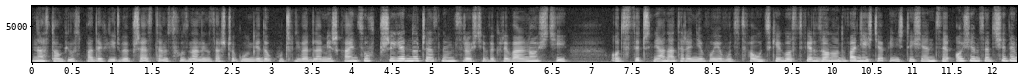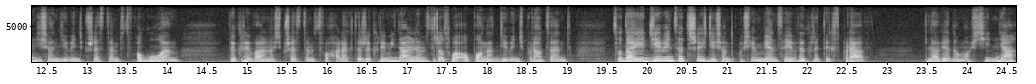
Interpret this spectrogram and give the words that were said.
Nastąpił spadek liczby przestępstw uznanych za szczególnie dokuczliwe dla mieszkańców przy jednoczesnym wzroście wykrywalności. Od stycznia na terenie województwa łódzkiego stwierdzono 25 879 przestępstw ogółem. Wykrywalność przestępstw o charakterze kryminalnym wzrosła o ponad 9%, co daje 968 więcej wykrytych spraw. Dla wiadomości dnia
